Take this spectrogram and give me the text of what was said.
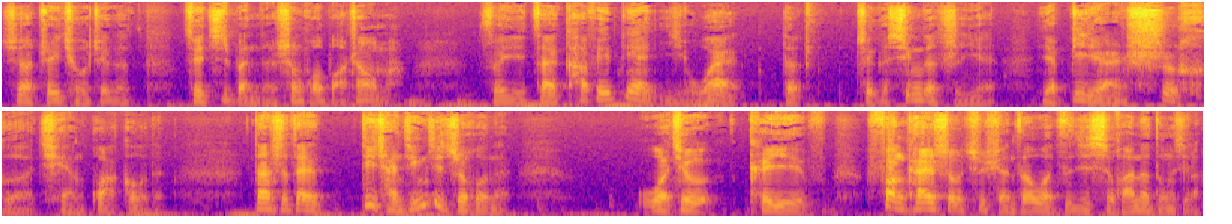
是要追求这个最基本的生活保障嘛。所以在咖啡店以外的这个新的职业，也必然是和钱挂钩的。但是在地产经济之后呢，我就可以放开手去选择我自己喜欢的东西了。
